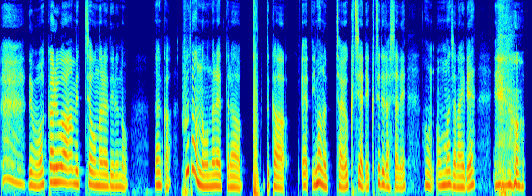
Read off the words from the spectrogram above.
でもわかるわ。めっちゃおなら出るの。なんか、普段のおならやったら、プッとか、え、今のちゃうよ。口やで。口で出したで。ほん、ほんまじゃないで。えの、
